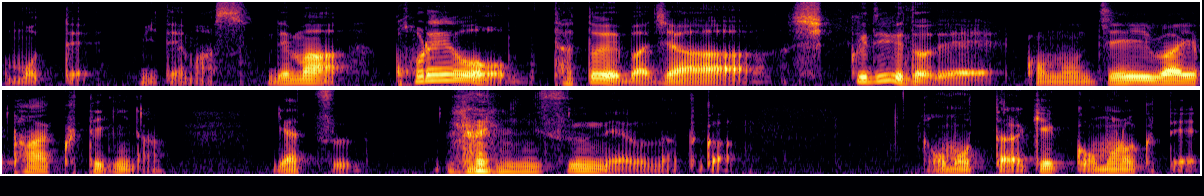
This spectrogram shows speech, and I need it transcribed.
思って見てます。でまあこれを例えばじゃあシックデュードでこの JY パーク的なやつ何にすんねやろなとか思ったら結構おもろくて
